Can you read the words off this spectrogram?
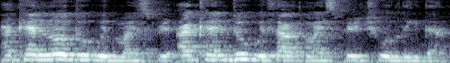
I cannot do with my spirit. I can do without my spiritual leader.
